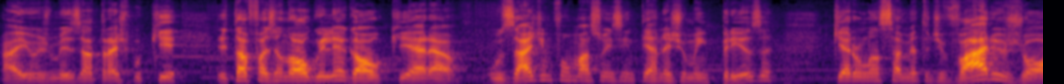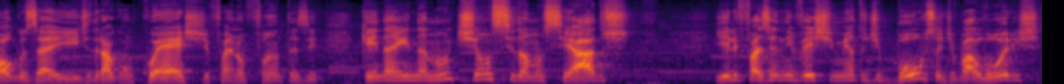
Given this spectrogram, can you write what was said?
aí uns meses atrás, porque ele estava fazendo algo ilegal, que era usar de informações internas de uma empresa, que era o lançamento de vários jogos aí, de Dragon Quest, de Final Fantasy, que ainda, ainda não tinham sido anunciados, e ele fazendo investimento de bolsa de valores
